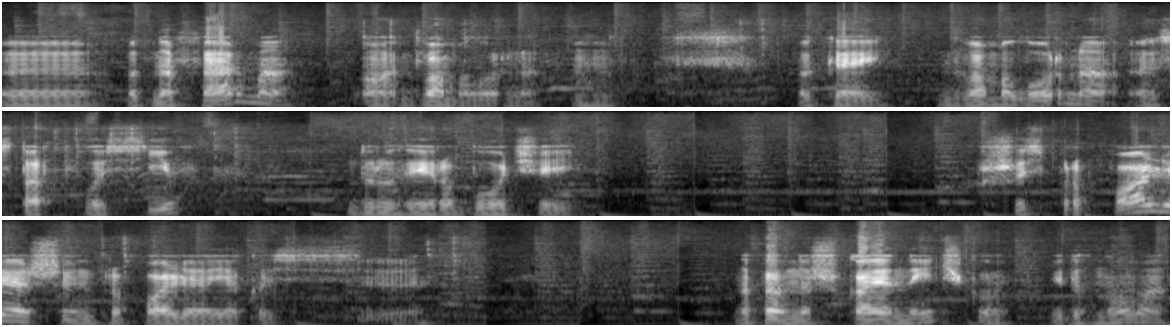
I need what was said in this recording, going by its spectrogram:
Е, одна ферма. А, два малорна. Угу. Окей. Два малорна, е, старт лосів. Другий робочий. Щось пропалює, що він пропалює якось. е, Напевно, шукає ничку від гнома.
